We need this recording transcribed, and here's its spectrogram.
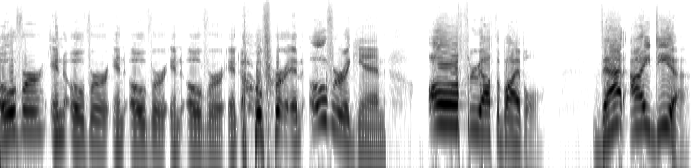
over and over and over and over and over and over again all throughout the Bible. That idea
